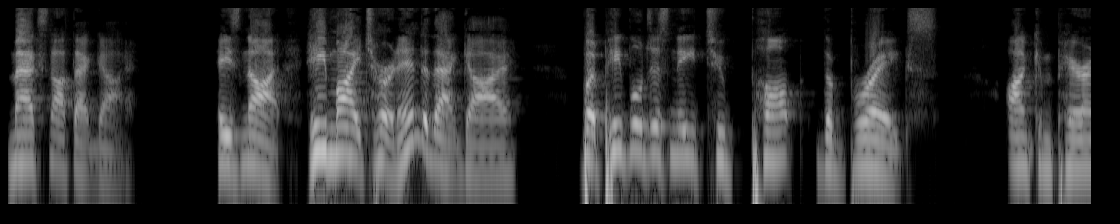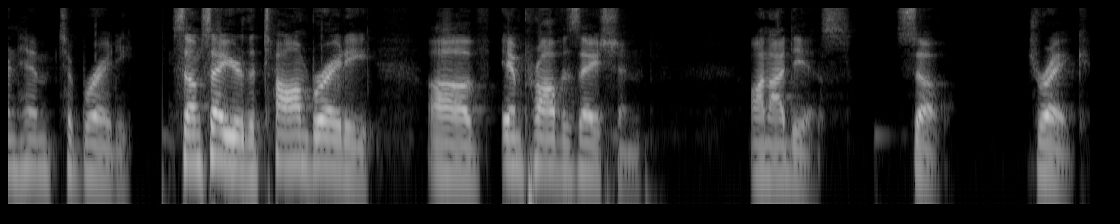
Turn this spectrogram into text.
Mac's not that guy. He's not. He might turn into that guy, but people just need to pump the brakes on comparing him to Brady. Some say you're the Tom Brady of improvisation on ideas. So, Drake,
